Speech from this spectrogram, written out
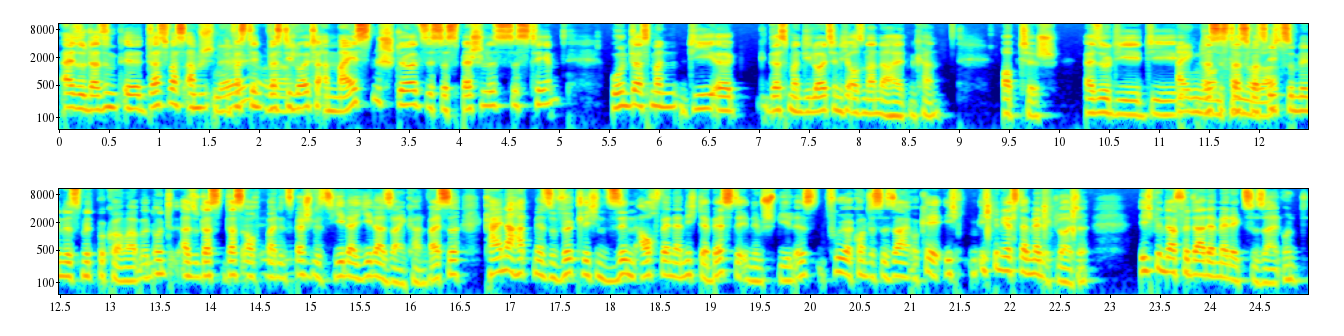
Also, da sind äh, das, was am Schnell, was, den, was die Leute am meisten stört, ist das Specialist-System und dass man die, äh, dass man die Leute nicht auseinanderhalten kann. Optisch. Also die, die, Eigene das ist das, was ich zumindest mitbekommen habe. Und, und also, dass, dass auch bei den Specialists jeder jeder sein kann. Weißt du, keiner hat mehr so wirklich einen Sinn, auch wenn er nicht der Beste in dem Spiel ist. Früher konntest du sagen, okay, ich, ich bin jetzt der Medic, Leute. Ich bin dafür da, der Medic zu sein. Und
